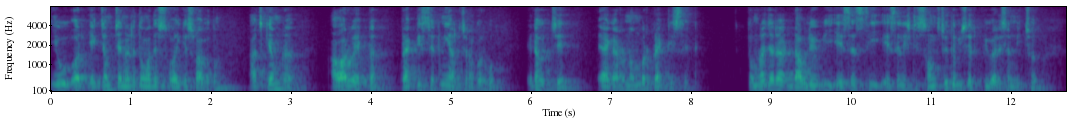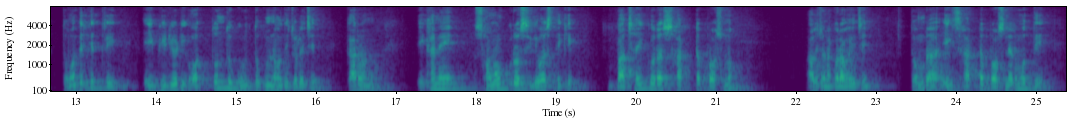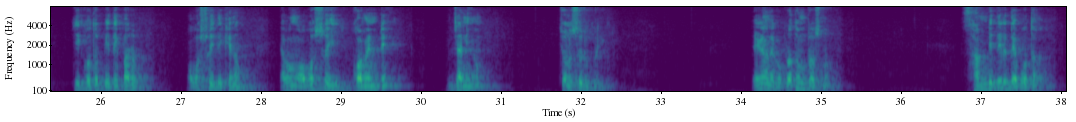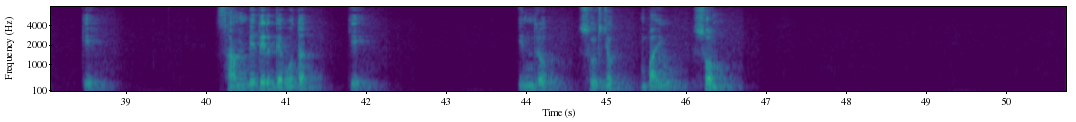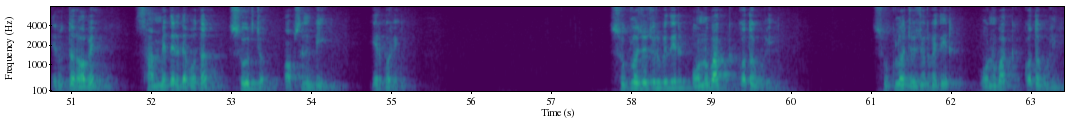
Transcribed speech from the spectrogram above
You or exam চ্যানেলে তোমাদের সবাইকে স্বাগতম। আজকে আমরা আবারও একটা প্র্যাকটিস সেট নিয়ে আলোচনা করব। এটা হচ্ছে এগারো নম্বর প্র্যাকটিস সেট। তোমরা যারা ডাব্লিউবি এসএসসি এসএলএসটি সংস্কৃত বিষয়ের প্রিপারেশান নিচ্ছ, তোমাদের ক্ষেত্রে এই ভিডিওটি অত্যন্ত গুরুত্বপূর্ণ হতে চলেছে। কারণ এখানে সমগ্র সিলেবাস থেকে বাছাই করা ষাটটা প্রশ্ন আলোচনা করা হয়েছে। তোমরা এই ষাটটা প্রশ্নের মধ্যে কে কত পেতে পারো অবশ্যই দেখে নাও এবং অবশ্যই কমেন্টে জানিও। চলো শুরু করি। এখানে দেখো, প্রথম প্রশ্ন। সামবেদের দেবতা কে? সামবেদের দেবতা কে? ইন্দ্র, সূর্য, বায়ু, সোম। এর উত্তর হবে সামবেদের দেবতা সূর্য, অপশন বি। এরপরে, শুক্ল যজুর্বেদের অনুবাক কতগুলি? শুক্ল যজুর্বেদের অনুবাক কতগুলি?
